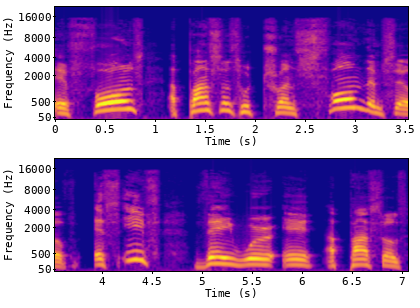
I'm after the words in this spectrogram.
a false apostles who transform themselves as if they were apostles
